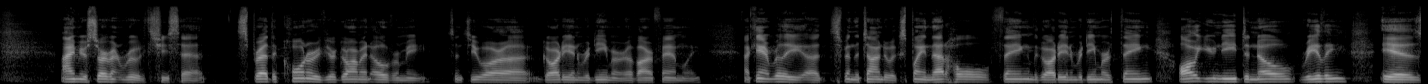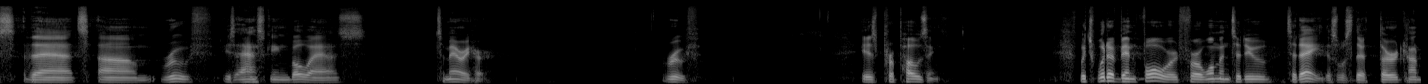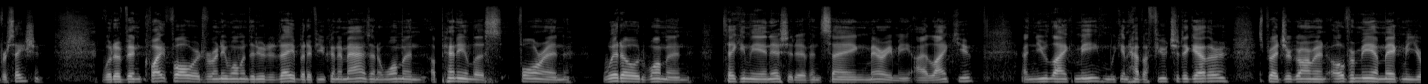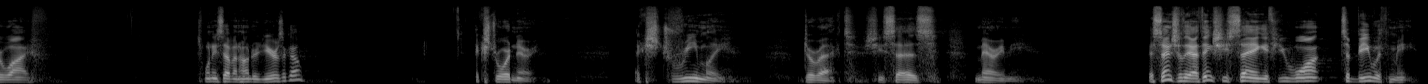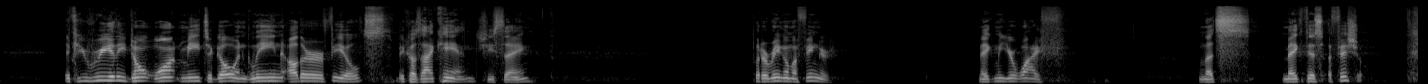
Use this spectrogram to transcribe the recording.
I'm your servant Ruth, she said. Spread the corner of your garment over me, since you are a guardian redeemer of our family. I can't really uh, spend the time to explain that whole thing, the guardian redeemer thing. All you need to know, really, is that um, Ruth is asking Boaz to marry her. Ruth is proposing which would have been forward for a woman to do today. This was their third conversation. Would have been quite forward for any woman to do today, but if you can imagine a woman, a penniless, foreign, widowed woman taking the initiative and saying, Marry me. I like you, and you like me. We can have a future together. Spread your garment over me and make me your wife. 2,700 years ago? Extraordinary. Extremely direct. She says, Marry me. Essentially, I think she's saying if you want to be with me, if you really don't want me to go and glean other fields, because I can, she's saying, put a ring on my finger. Make me your wife. And let's make this official.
